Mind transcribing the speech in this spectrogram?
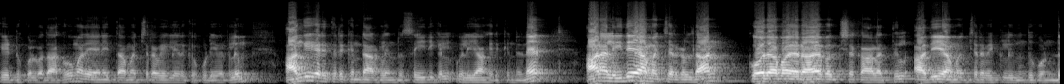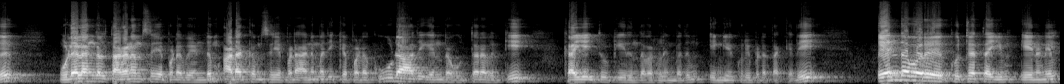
கேட்டுக்கொள்வதாகவும் அதை அனைத்து அமைச்சரவையில் இருக்கக்கூடியவர்களும் அங்கீகரித்திருக்கின்றார்கள் என்ற செய்திகள் வெளியாக இருக்கின்றன. ஆனால் இதே அமைச்சர்கள் தான் கோதாபாய ராயபக்ஷ காலத்தில் அதே அமைச்சரவைக்குள் இருந்து கொண்டு உடலங்கள் தகனம் செய்யப்பட வேண்டும் அடக்கம் செய்யப்பட அனுமதிக்கப்படக்கூடாது என்ற உத்தரவுக்கு கையை தூக்கி இருந்தவர்கள் என்பதும் இங்கே குறிப்பிடத்தக்கது. எந்த ஒரு குற்றத்தையும் ஏனெனில்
